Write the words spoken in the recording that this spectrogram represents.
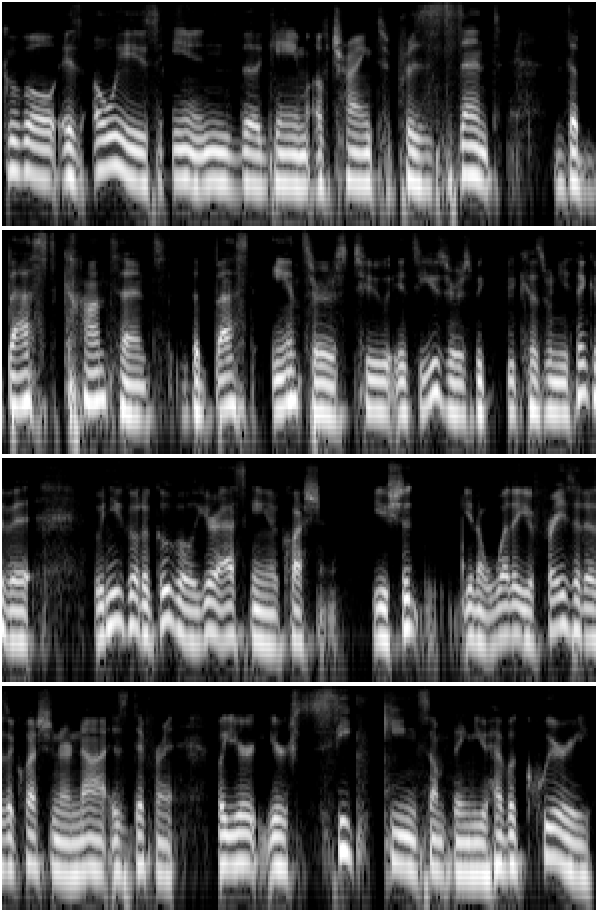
Google is always in the game of trying to present the best content, the best answers to its users. Because when you think of it, when you go to Google, you're asking a question. You should, you know, whether you phrase it as a question or not is different. But you're you're seeking something. You have a query,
